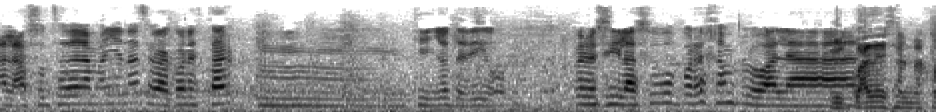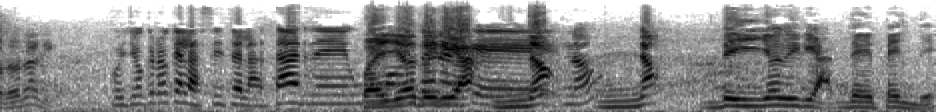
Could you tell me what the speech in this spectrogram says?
a las 8 de la mañana se va a conectar mmm, quien yo te digo. Pero si la subo, por ejemplo, a las... ¿Y cuál es el mejor horario? Pues yo creo que a las 7 de la tarde. un Pues yo diría, que- no, ¿no? no, de- yo diría, depende.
